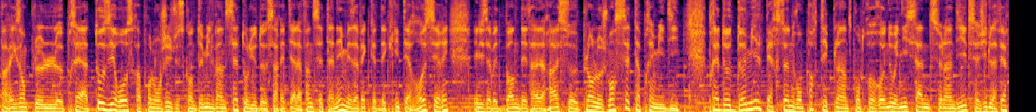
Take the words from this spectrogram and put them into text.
Par exemple, le prêt à taux zéro sera prolongé jusqu'en 2027 au lieu de s'arrêter à la fin de cette année, mais avec des critères resserrés. Elisabeth Borne détaillera ce plan logement cet après-midi. Près de 2000 personnes vont porter plainte contre Renault et Nissan ce lundi. Il s'agit de l'affaire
